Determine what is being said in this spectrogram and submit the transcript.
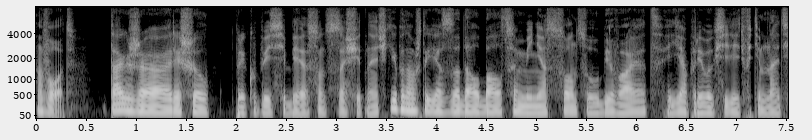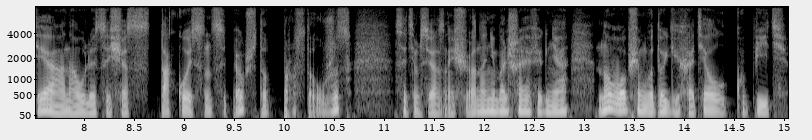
Вот. Также решил прикупить себе солнцезащитные очки, потому что я задолбался, меня солнце убивает. Я привык сидеть в темноте, а на улице сейчас такой солнцепек, что просто ужас. С этим связана еще одна небольшая фигня. Но, в общем, в итоге хотел купить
